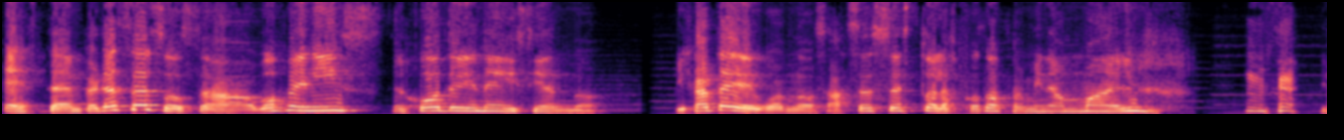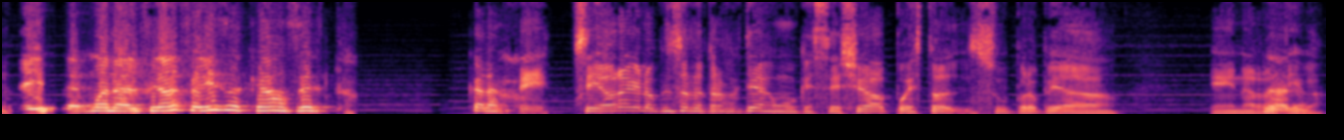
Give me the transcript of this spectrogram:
Este, pero es eso, o sea, vos venís, el juego te viene diciendo, fíjate que cuando haces esto las cosas terminan mal. y te dicen, bueno, el final feliz es que hagas esto. Carajo. Sí, sí, ahora que lo pienso en retrospectiva es como que se lleva puesto su propia eh, narrativa.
